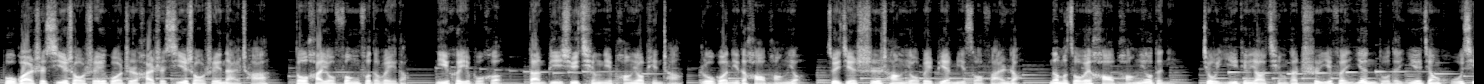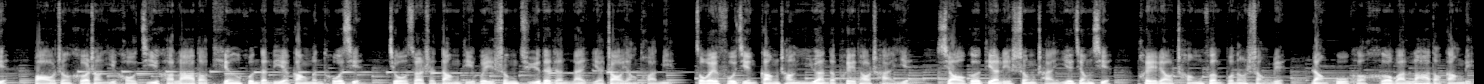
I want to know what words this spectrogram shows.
不管是洗手水果汁还是洗手水奶茶，都含有丰富的味道。你可以不喝，但必须请你朋友品尝。如果你的好朋友，最近时常有被便秘所烦扰，那么作为好朋友的你，就一定要请他吃一份印度的椰浆湖蟹，保证喝上一口即可拉到天昏的烈肛门脱蟹。就算是当地卫生局的人来，也照样团灭。作为附近肛肠医院的配套产业，小哥店里盛产椰浆蟹，配料成分不能省略，让顾客喝完拉到肛里。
